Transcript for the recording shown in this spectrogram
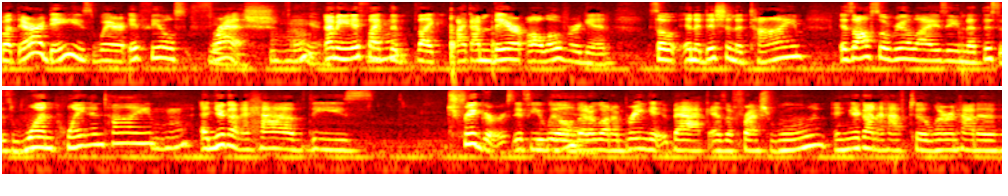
but there are days where it feels fresh mm-hmm. oh, yeah. i mean it's like mm-hmm. the like like i'm there all over again so in addition to time is also realizing that this is one point in time mm-hmm. and you're going to have these triggers if you will that are going to bring it back as a fresh wound and you're going to have to learn how to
